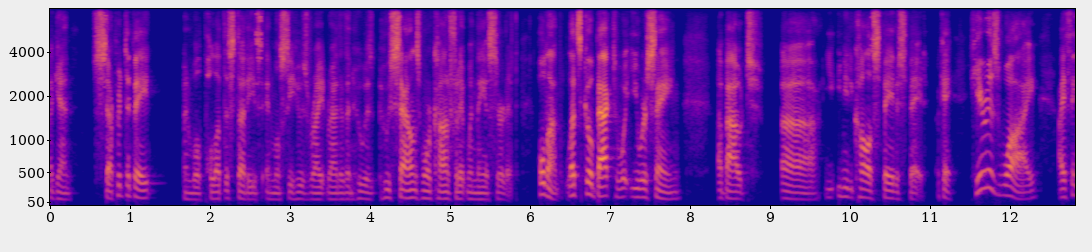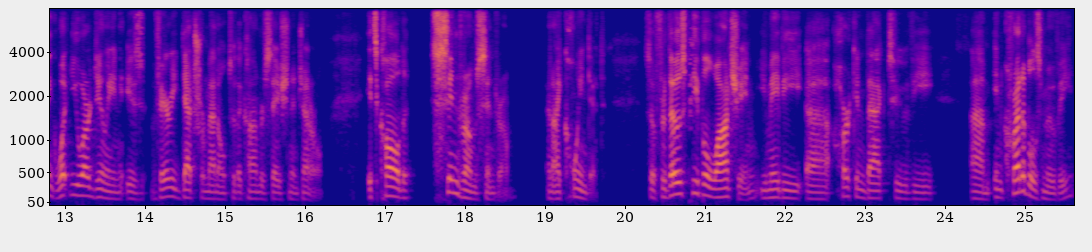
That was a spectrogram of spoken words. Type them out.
again separate debate and we'll pull up the studies and we'll see who's right rather than who is who sounds more confident when they assert it. Hold on let's go back to what you were saying about uh you, you need to call a spade a spade. Okay here is why i think what you are doing is very detrimental to the conversation in general. It's called syndrome syndrome and i coined it. So for those people watching you maybe uh hearken back to the um, incredibles movie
